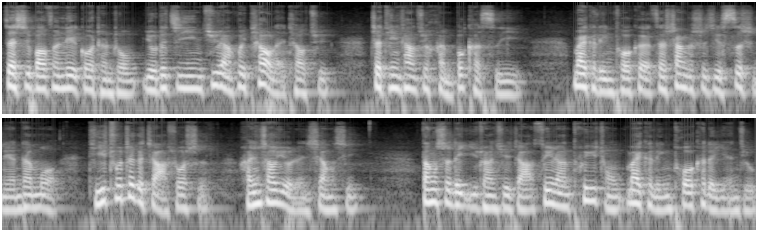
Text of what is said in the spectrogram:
在细胞分裂过程中，有的基因居然会跳来跳去，这听上去很不可思议。麦克林托克在上个世纪四十年代末提出这个假说时，很少有人相信。当时的遗传学家虽然推崇麦克林托克的研究，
